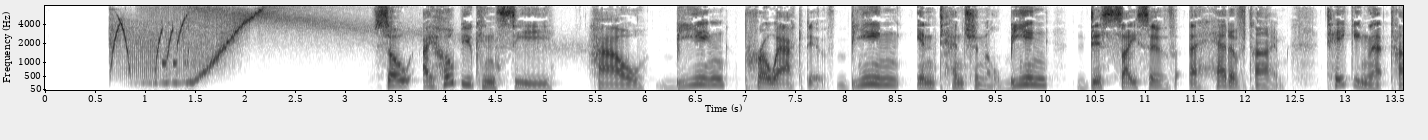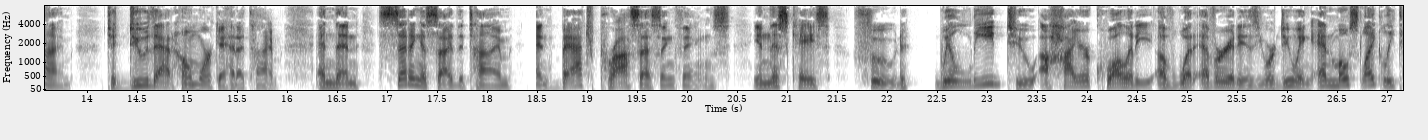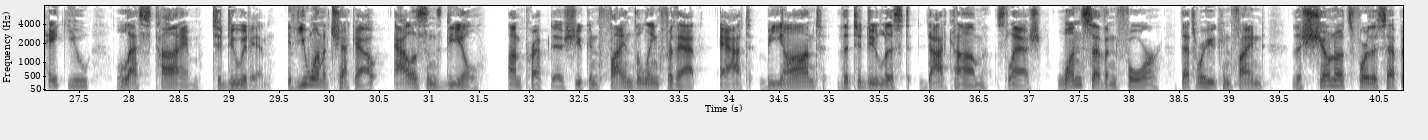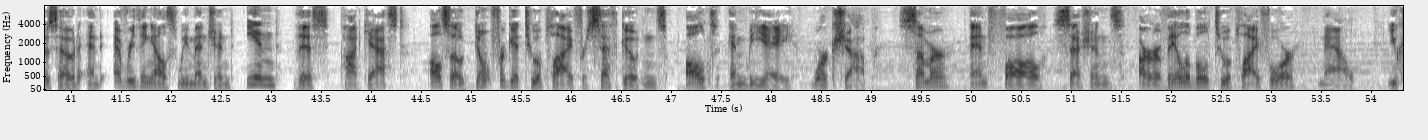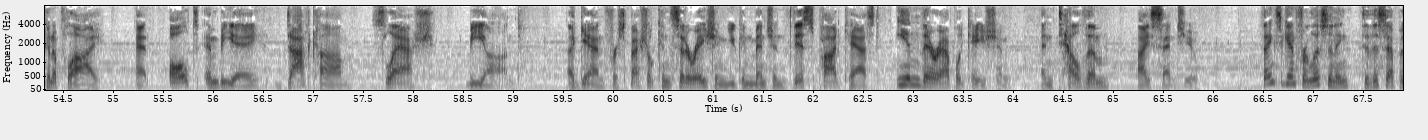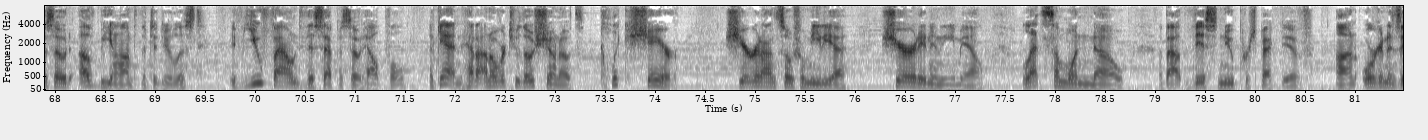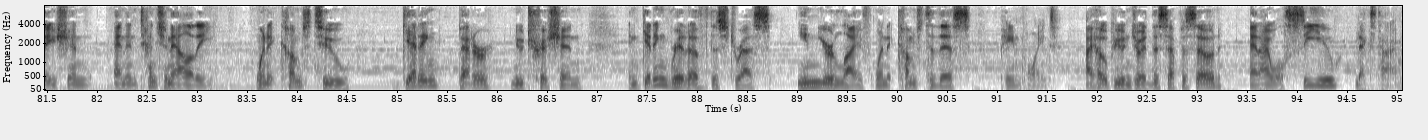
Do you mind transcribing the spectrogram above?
So I hope you can see how being proactive, being intentional, being decisive ahead of time, taking that time to do that homework ahead of time, and then setting aside the time and batch processing things, in this case, food, will lead to a higher quality of whatever it is you're doing and most likely take you less time to do it in. If you want to check out Allison's deal on Prep Dish, you can find the link for that at beyondthetodolist.com slash 174. That's where you can find the show notes for this episode and everything else we mentioned in this podcast. Also, don't forget to apply for Seth Godin's Alt MBA workshop. Summer and fall sessions are available to apply for now. You can apply at altmba.com slash beyond. Again, for special consideration, you can mention this podcast in their application and tell them I sent you. Thanks again for listening to this episode of Beyond the To Do List. If you found this episode helpful, again, head on over to those show notes, click share, share it on social media, share it in an email, let someone know about this new perspective on organization and intentionality when it comes to getting better nutrition and getting rid of the stress in your life when it comes to this pain point. I hope you enjoyed this episode, and I will see you next time.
